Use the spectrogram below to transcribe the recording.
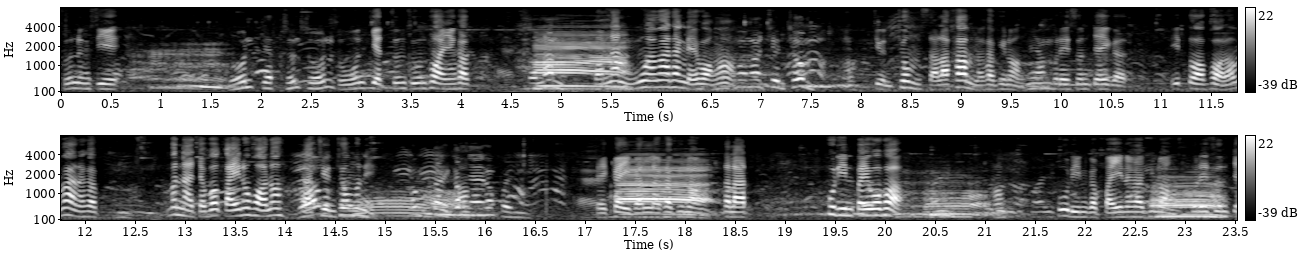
ศูนย์หนึ่งสี่ศูนย์เจ็ดศูนย์ศูนย์ศูนย์เจ็ดศูนย์ศูนย์พ่อยังครับตอนนั้นตอนนั้นงัวมาทางไหนพ่อเฮามามาชื่นชมจื่นชมสารคามนะครับพี่น้องแม่นผู้ใดสนใจก็ติดต่อพ่อเรามานะครับ มันน่าจะบ่ไกลเนาะพ่อเนาะถ้าชื่นชมมันนี่ต้องไต่คำใหญ่ต้องไปนี่ใกล้ๆกันแล้วครับพี่น้องตลาด ผู้ดินไปบ่พ่อเอาผู้ดินก็ไปนะครับพี่น้องผู้ใดสนใจ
